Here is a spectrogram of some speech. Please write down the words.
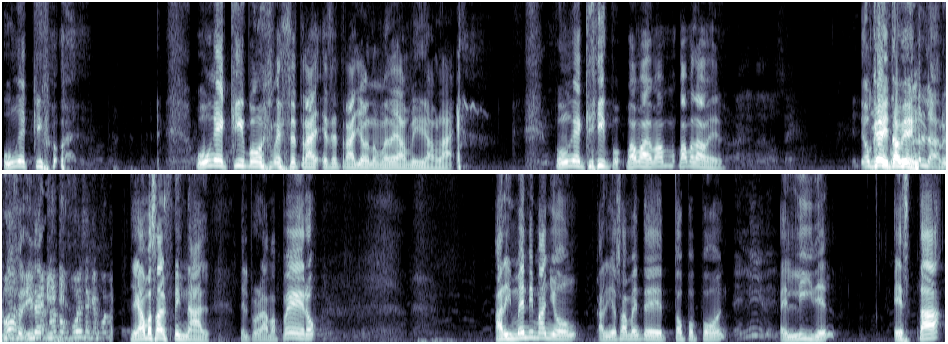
Un equipo, un equipo, ese, ese trayón no me deja a mí hablar. un equipo, vamos a, vamos, vamos a ver. Ok, está bien. llegamos al final del programa, pero Arimendi Mañón, cariñosamente Topo Point, el líder, está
